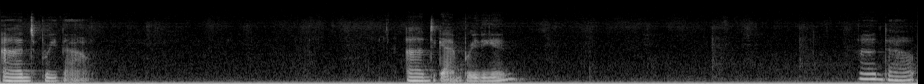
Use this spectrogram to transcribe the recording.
And breathe out. And again, breathing in and out.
